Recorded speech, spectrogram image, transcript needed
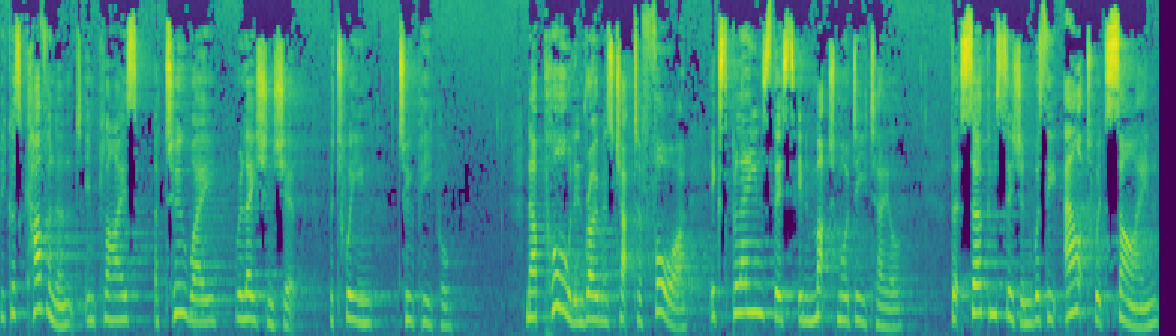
Because covenant implies a two way relationship between two people. Now, Paul in Romans chapter 4 explains this in much more detail that circumcision was the outward sign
